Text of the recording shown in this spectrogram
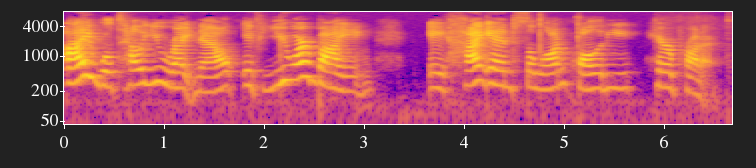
I will tell you right now if you are buying a high end salon quality hair product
